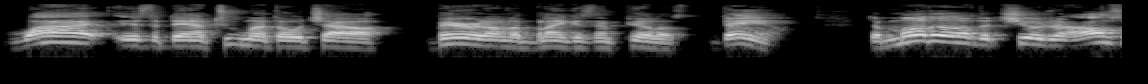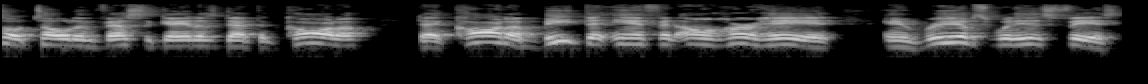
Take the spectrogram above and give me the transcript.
Why is the damn two-month-old child buried on the blankets and pillows? Damn. The mother of the children also told investigators that the Carter that Carter beat the infant on her head and ribs with his fist,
